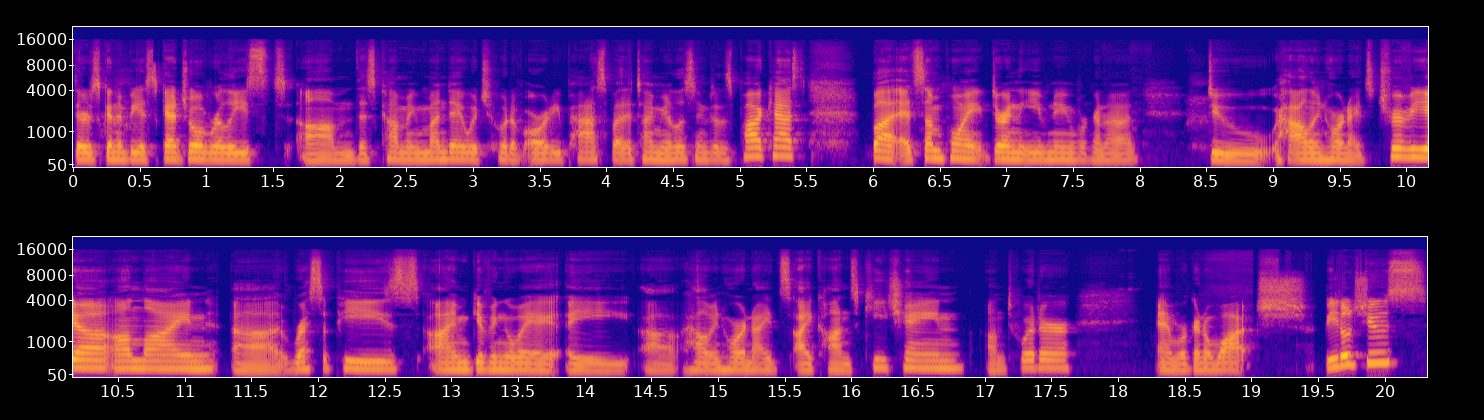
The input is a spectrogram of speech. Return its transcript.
There's going to be a schedule released um, this coming Monday, which would have already passed by the time you're listening to this podcast. But at some point during the evening, we're gonna do Halloween Horror Nights trivia online, uh, recipes. I'm giving away a uh, Halloween Horror Nights icons keychain on Twitter, and we're gonna watch Beetlejuice,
